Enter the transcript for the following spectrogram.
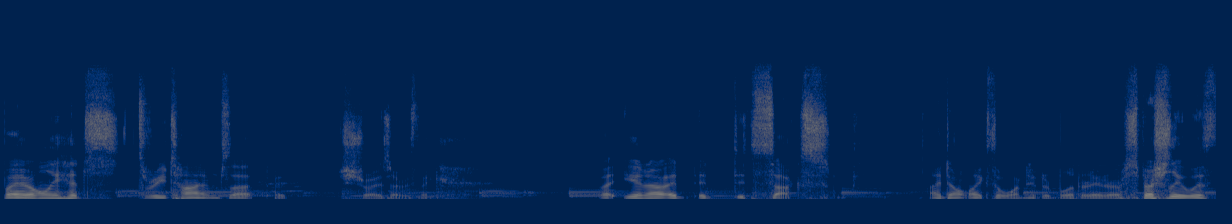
But it only hits three times that it destroys everything. But you know, it, it, it sucks. I don't like the one hit obliterator, especially with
